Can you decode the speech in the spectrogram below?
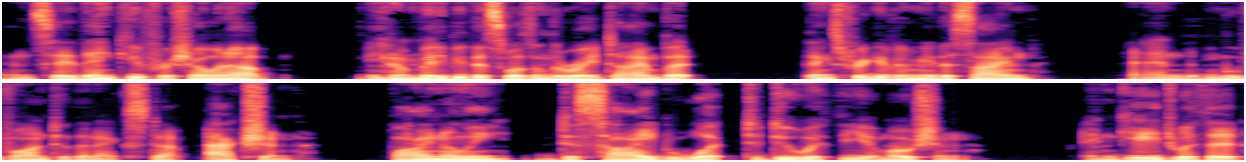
and say, thank you for showing up you know, maybe this wasn't the right time, but thanks for giving me the sign and move on to the next step. Action. Finally, decide what to do with the emotion. Engage with it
